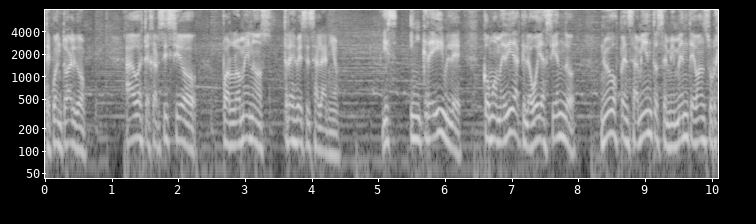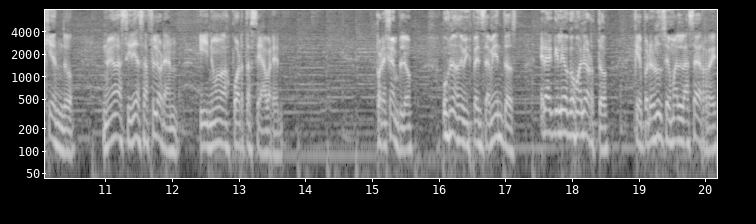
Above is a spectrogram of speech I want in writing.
Te cuento algo. Hago este ejercicio por lo menos tres veces al año. Y es increíble cómo a medida que lo voy haciendo, nuevos pensamientos en mi mente van surgiendo, nuevas ideas afloran y nuevas puertas se abren. Por ejemplo, uno de mis pensamientos era que leo como el orto, que pronuncio mal las R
